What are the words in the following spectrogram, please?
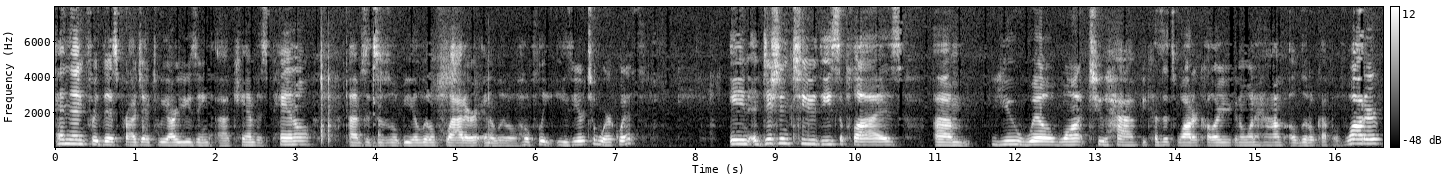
And then for this project, we are using a canvas panel um, since this will be a little flatter and a little hopefully easier to work with. In addition to these supplies, um, you will want to have, because it's watercolor, you're going to want to have a little cup of water.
